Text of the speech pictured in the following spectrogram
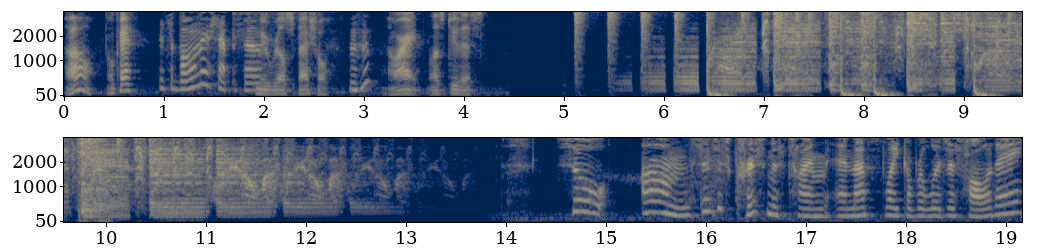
Oh, okay. it's a bonus episode. be real special. Mm-hmm. All right, let's do this. So, um, since it's Christmas time and that's like a religious holiday,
